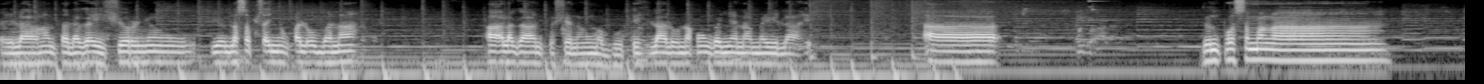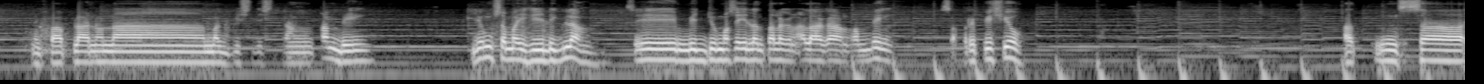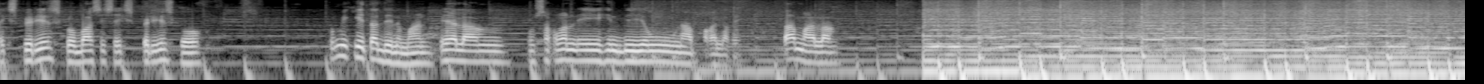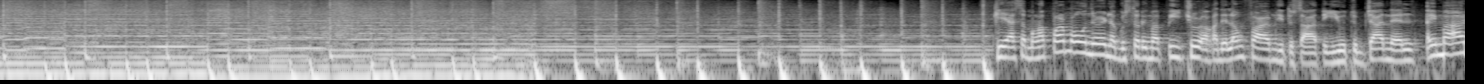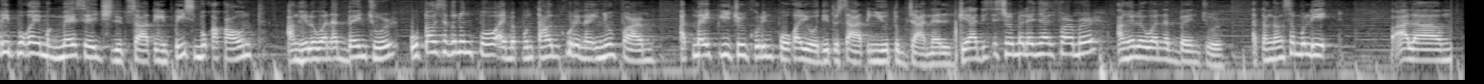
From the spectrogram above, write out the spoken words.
Kailangan talaga i-sure nyo yung lasap sa inyong kalooban na aalagaan ko siya ng mabuti, lalo na kung ganyan na may lahi. Ah, doon po sa mga nagpaplano na mag-business ng kambing, yung sa may hilig lang. Kasi medyo masailan talagang alaga ang kambing. Sakripisyo. At sa experience ko, base sa experience ko, kumikita din naman. Kaya lang, kung sa kwan eh, hindi yung napakalaki. Tama lang. Kaya sa mga farm owner na gusto rin ma-feature ang kanilang farm dito sa ating YouTube channel, ay maaari po kayo mag-message dito sa ating Facebook account, ang Hilawan Adventure, upang sa ganun po ay mapuntahan ko rin ang inyong farm at ma-feature ko rin po kayo dito sa ating YouTube channel. Kaya this is your Millennial Farmer, ang Hilawan Adventure. At hanggang sa muli, paalam!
